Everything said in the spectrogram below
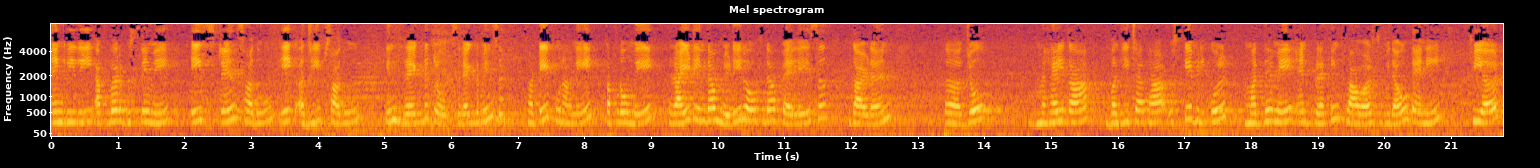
एंग्रीली अकबर गुस्से में एक स्ट्रेन साधु, एक अजीब साधु in ragged clothes ragged means फटे पुराने कपड़ों में right in the middle of the palace garden जो महल का बगीचा था, उसके बिल्कुल मध्य में and plucking flowers without any fear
